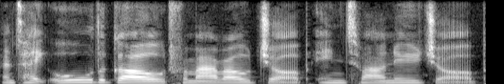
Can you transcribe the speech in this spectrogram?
and take all the gold from our old job into our new job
